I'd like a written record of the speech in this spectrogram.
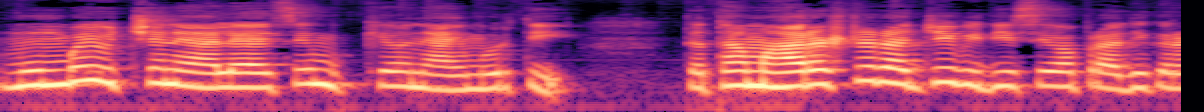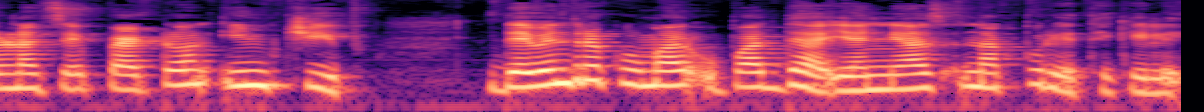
मुंबई उच्च न्यायालयाचे मुख्य न्यायमूर्ती तथा महाराष्ट्र राज्य विधी सेवा प्राधिकरणाचे patron in chief Devendra Kumar Upadhyay यांनी आज नागपूर येथे केले.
